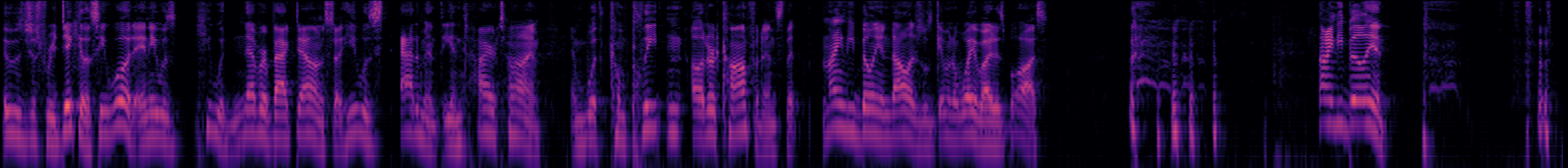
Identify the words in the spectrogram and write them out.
it was just ridiculous. He would, and he was he would never back down So. He was adamant the entire time, and with complete and utter confidence that ninety billion dollars was given away by his boss. ninety billion.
